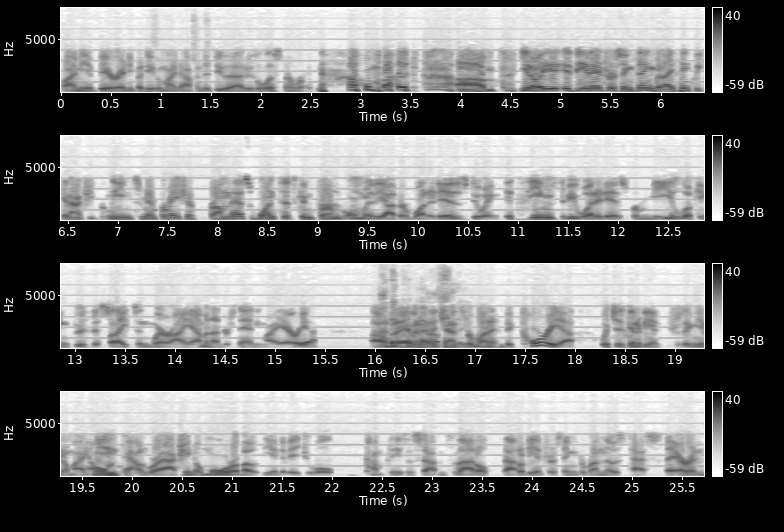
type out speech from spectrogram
buy me a beer, anybody who might happen to do that who's a listener right now. but, um, you know, it, would be an interesting thing, but I think we can actually glean some information from this once it's confirmed one way or the other what it is doing. It seems to be what it is for me looking through the sites and where I am and understanding my area. Uh, but I haven't had a chance to run it in Victoria, which is going to be interesting. You know, my hometown, where I actually know more about the individual companies and stuff, and so that'll that'll be interesting to run those tests there, and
